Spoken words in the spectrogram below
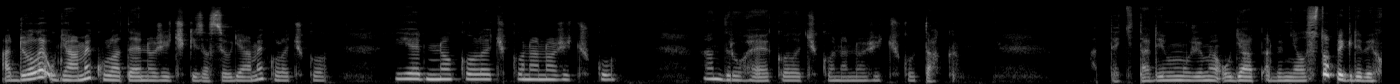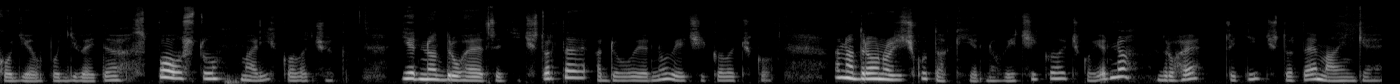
A dole uděláme kulaté nožičky, zase uděláme kolečko. Jedno kolečko na nožičku a druhé kolečko na nožičku. Tak. Teď tady můžeme udělat, aby měl stopy, kdyby chodil. Podívejte, spoustu malých koleček. Jedno, druhé, třetí, čtvrté a dolů jedno větší kolečko. A na druhou nožičku tak jedno větší kolečko. Jedno, druhé, třetí, čtvrté, malinké.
